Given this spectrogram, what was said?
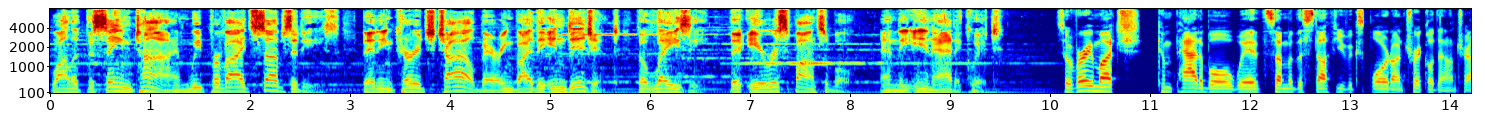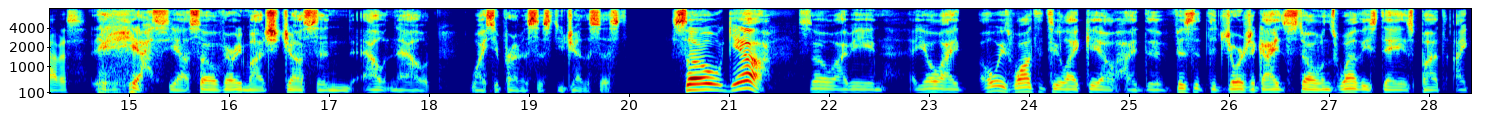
while at the same time we provide subsidies that encourage childbearing by the indigent, the lazy, the irresponsible, and the inadequate. So, very much compatible with some of the stuff you've explored on Trickle Down, Travis. Yes, yeah. So very much just an out and out white supremacist eugenicist. So yeah. So I mean, you know, I always wanted to like, you know, I visit the Georgia Guidestones one of these days, but I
